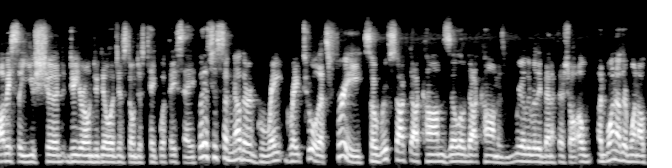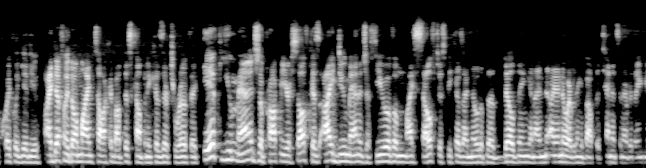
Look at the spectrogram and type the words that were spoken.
Obviously, you should do your own due diligence. Don't just take what they say, but it's just another great, great tool that's free. So roofstock.com, zillow.com is really, really beneficial. Oh, and one other one I'll quickly give you. I definitely don't mind talking about this company because they're terrific. If you manage the property yourself, because I do manage a few of them myself just because I know the building and I, I know everything about the tenants and everything.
